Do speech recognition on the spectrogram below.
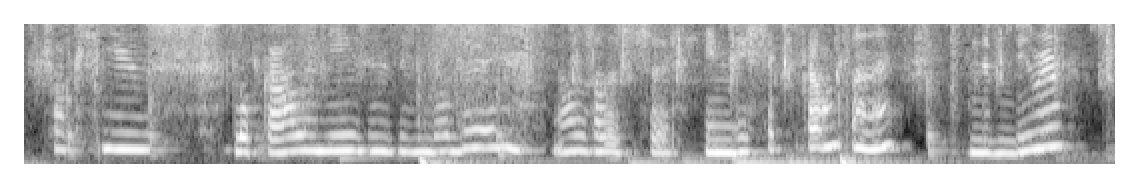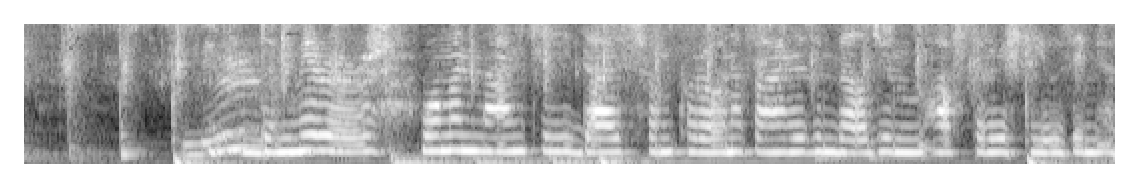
Fox News, lokale nieuws in Zimbabwe. Ja, zelfs eh, Indische kranten. Hè. In de mirror. The Mirror. Woman 90 dies from coronavirus in Belgium after refusing a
